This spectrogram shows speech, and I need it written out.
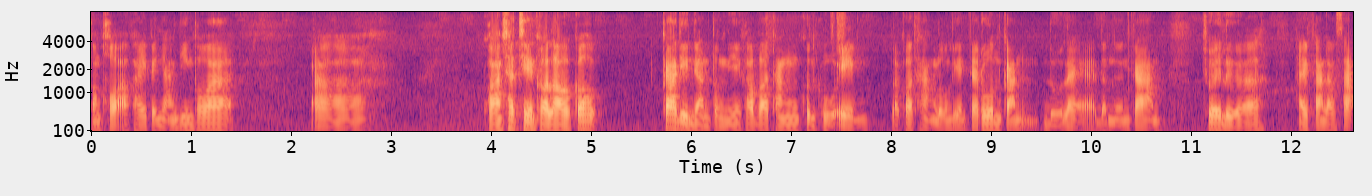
ต้องขออภัยเป็นอย่างยิ่ง เพราะว่าอ่าความชัดเจนของเราก็กล้ายืนยันตรงนี้ครับว่าทั้งคุณครูเอง แล้วก็ทางโรงเรียนจะร่วมกันดูแลดำเนินการช่วยเหลือให้การรักษา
